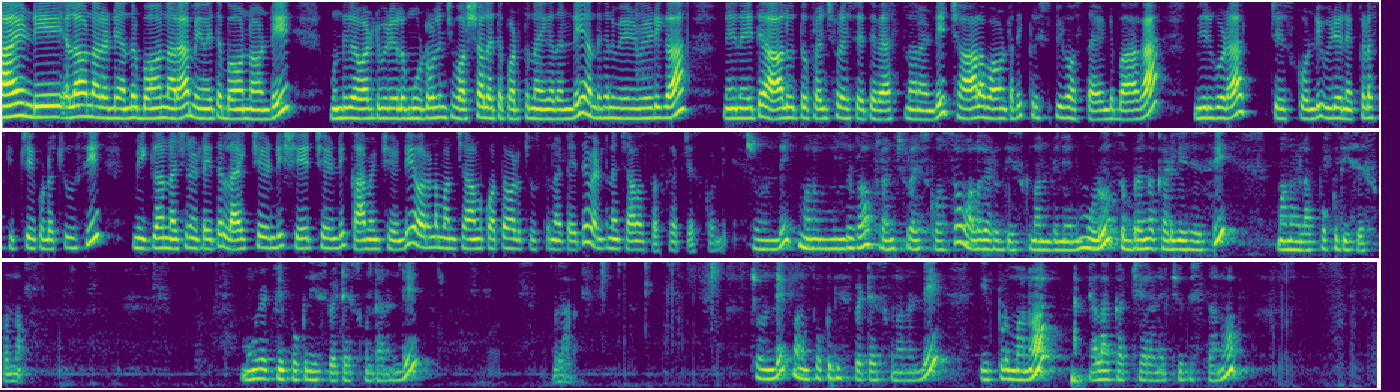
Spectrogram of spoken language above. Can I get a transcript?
Hi అండి. ఎలా ఉన్నారండి? అందరూ బాగున్నారా? మేమైతే బాగున్నామండి ముందుగా వాళ్ళ వీడియోలో మూడు రోజుల నుంచి వర్షాలు అయితే పడుతున్నాయి కదండి. అందుకని వేడి వేడిగా నేనైతే ఆలూతో ఫ్రెంచ్ ఫ్రైస్ అయితే వేస్తున్నానండి. చాలా బాగుంటుంది. క్రిస్పీగా వస్తాయండి బాగా. మీరు కూడా చేసుకోండి. వీడియోని ఎక్కడ స్కిప్ చేయకుండా చూసి మీకు కానీ నచ్చినట్టయితే లైక్ చేయండి షేర్ చేయండి కామెంట్ చేయండి. ఎవరైనా మన ఛానల్ కొత్త వాళ్ళు చూస్తున్నట్టయితే వెంటనే ఛానల్ సబ్స్క్రైబ్ చేసుకోండి. చూడండి మనం ముందుగా ఫ్రెంచ్ ఫ్రైస్ కోసం ఉల్లగడ్డలు తీసుకున్నానండి నేను. మూడు శుభ్రంగా కడిగేసేసి మనం ఇలా పొక్కు తీసేసుకుందాం. మూడింటిని పొక్కు తీసి పెట్టేసుకుంటానండి. ఇలా చూడండి మనం పొక్కు తీసి పెట్టేసుకున్నానండి. ఇప్పుడు మనం ఎలా కట్ చేయాలనేది చూపిస్తాను.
